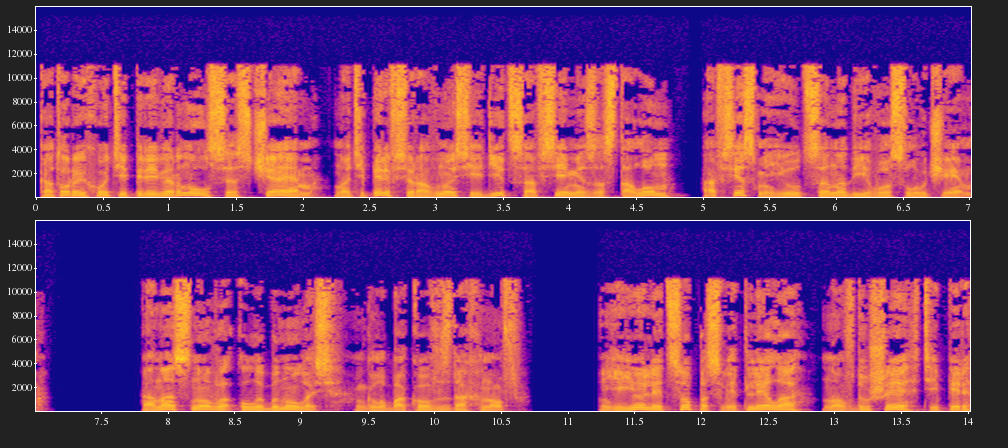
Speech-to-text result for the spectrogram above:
который хоть и перевернулся с чаем, но теперь все равно сидит со всеми за столом, а все смеются над его случаем. Она снова улыбнулась, глубоко вздохнув. Ее лицо посветлело, но в душе, теперь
